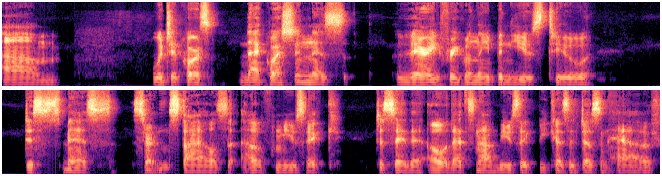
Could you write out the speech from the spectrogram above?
Um, which, of course, that question has very frequently been used to dismiss certain styles of music to say that, oh, that's not music because it doesn't have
